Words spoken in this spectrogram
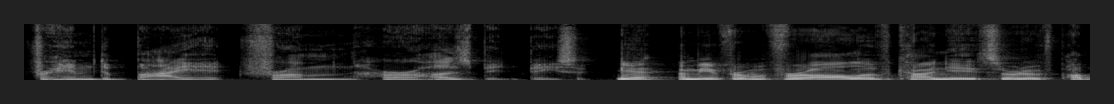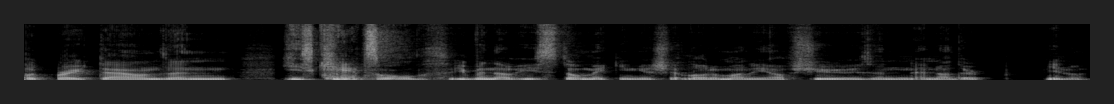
for him to buy it from her husband, basically. Yeah, I mean, for for all of Kanye's sort of public breakdowns, and he's canceled, even though he's still making a shitload of money off shoes and, and other you know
